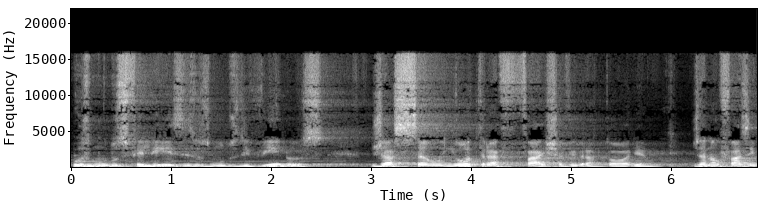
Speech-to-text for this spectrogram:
Os mundos felizes, os mundos divinos, já são em outra faixa vibratória, já não fazem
